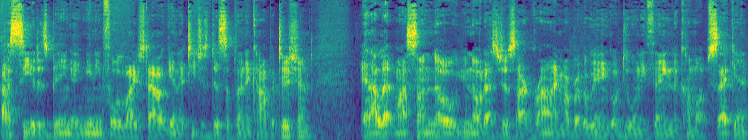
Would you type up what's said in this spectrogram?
I see it as being a meaningful lifestyle. Again, that teaches discipline and competition. And I let my son know, you know, that's just our grind, my brother. We ain't gonna do anything to come up second.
